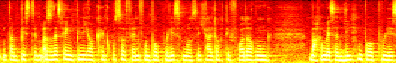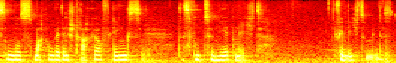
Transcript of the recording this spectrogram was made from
Und dann bist du, also deswegen bin ich auch kein großer Fan von Populismus. Ich halte auch die Forderung, machen wir jetzt einen linken Populismus, machen wir den Strache auf links. Das funktioniert nicht. Finde ich zumindest.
